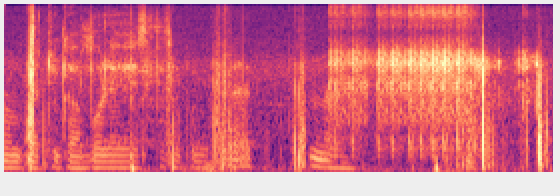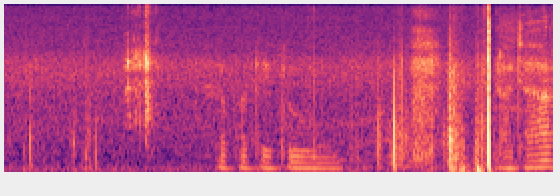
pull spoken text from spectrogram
Lompat juga boleh seperti itu. Nah seperti itu belajar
